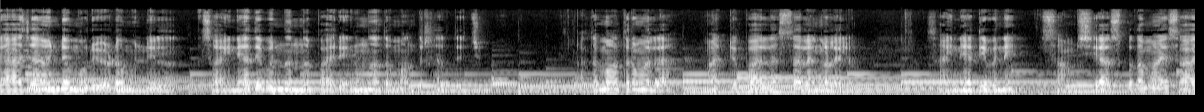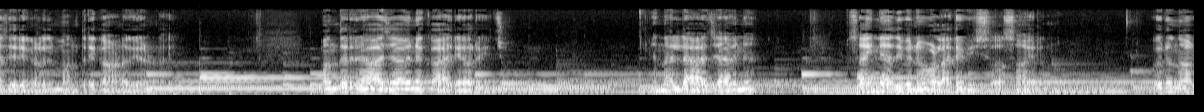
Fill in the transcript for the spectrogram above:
രാജാവിന്റെ മുറിയുടെ മുന്നിൽ സൈന്യാധിപൻ നിന്ന് പരുങ്ങുന്നത് മന്ത്രി ശ്രദ്ധിച്ചു. അതുമാത്രമല്ല മറ്റു പല സ്ഥലങ്ങളിലും സൈന്യാധിപനെ സംശയാസ്പദമായ സാഹചര്യങ്ങളിൽ മന്ത്രി കാണുകയുണ്ടായി. മന്ത്രി രാജാവിനെ കാര്യം അറിയിച്ചു. എന്നാൽ രാജാവിന് സൈന്യാധിപന് വളരെ വിശ്വാസമായിരുന്നു. ഒരു നാൾ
